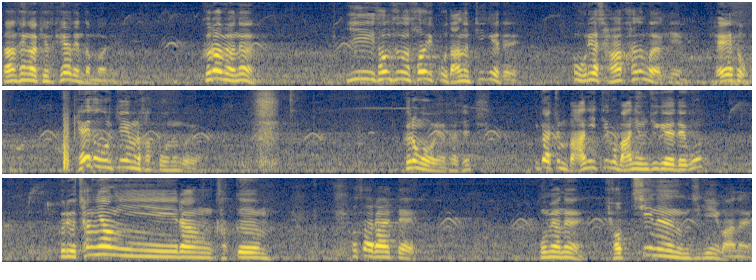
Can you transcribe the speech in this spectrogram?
라는 생각을 계속 해야 된단 말이에요. 그러면은 이 선수는 서 있고 나는 뛰게 돼. 그럼 우리가 장악하는 거야, 게임. 계속. 계속 우리 게임을 갖고 오는 거예요. 그런 거거든요, 사실. 그러니까 좀 많이 뛰고 많이 움직여야 되고 그리고 창영이랑 가끔 헛살을 할 때 보면은 겹치는 움직임이 많아요.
